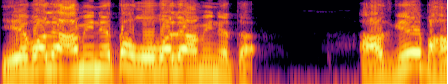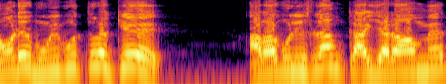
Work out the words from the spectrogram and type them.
এ বলে আমি নেতা, ও বলে আমি নেতা। আজকে ভাঙড়ের ভূমিপুত্র কে? আরাবুল ইসলাম, কাইজার আহমেদ।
